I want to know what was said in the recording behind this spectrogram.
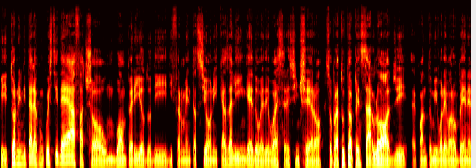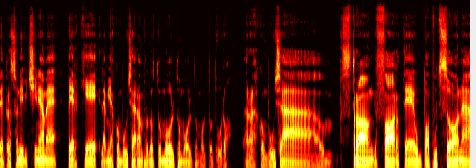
Quindi torno in Italia con quest'idea, faccio un buon periodo di, di, fermentazioni casalinghe dove devo essere sincero, soprattutto a pensarlo oggi, eh, quanto mi volevano bene le persone vicine a me, perché la mia kombucha era un prodotto molto molto molto duro era una kombucha um, strong, forte, un po' puzzona,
